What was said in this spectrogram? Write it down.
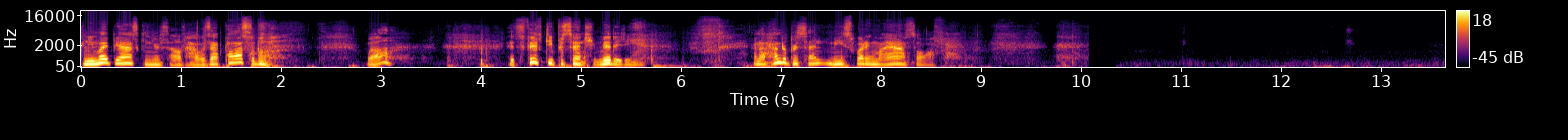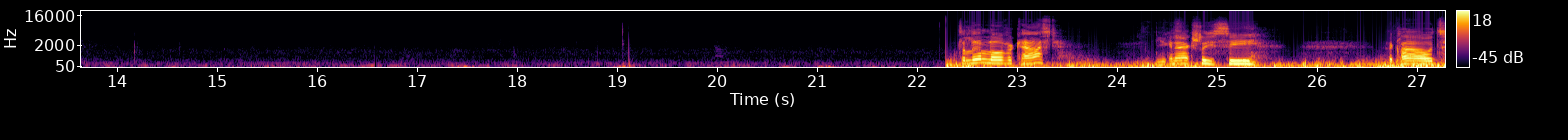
And you might be asking yourself, how is that possible? Well, it's 50% humidity and 100% me sweating my ass off. It's a little overcast. You can actually see the clouds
